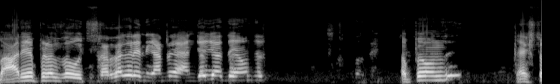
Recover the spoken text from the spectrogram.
భార్య పిల్లలతో వచ్చి సరదాగా రెండు గంటలు ఎంజాయ్ చేద్దాం ఏముంది? తప్పే ఉంది. నెక్స్ట్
